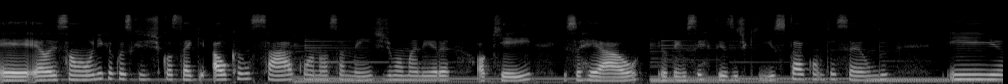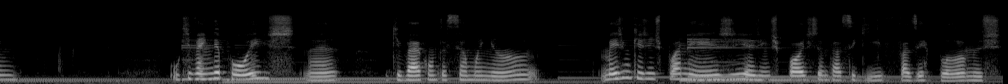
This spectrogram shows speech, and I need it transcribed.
é, elas são a única coisa que a gente consegue alcançar com a nossa mente de uma maneira, ok, isso é real, eu tenho certeza de que isso está acontecendo e o que vem depois, né? O que vai acontecer amanhã, mesmo que a gente planeje, a gente pode tentar seguir, fazer planos,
